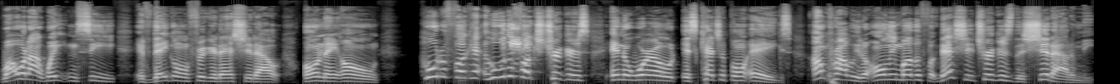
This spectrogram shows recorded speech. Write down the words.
Why would I wait and see if they gonna figure that shit out on their own? Who the fuck? Ha- who the fuck's triggers in the world is ketchup on eggs? I'm probably the only motherfucker. That shit triggers the shit out of me.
